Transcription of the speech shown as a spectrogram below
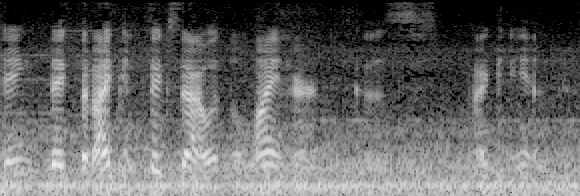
dang thick, but I can fix that with a liner, because I can.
